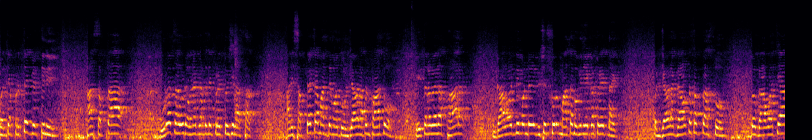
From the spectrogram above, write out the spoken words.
पण त्या प्रत्येक व्यक्तीने हा सप्ताह पुढं चालू ठेवण्याकरता ते प्रयत्नशील असतात. आणि सप्त्याच्या माध्यमातून ज्यावेळेला आपण पाहतो इतर वेळेला फार गावातली मंडळी विशेष करून माता भगिनी एकत्र येत नाहीत. पण ज्यावेळेला गावचा सप्ताह असतो तो गावाच्या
